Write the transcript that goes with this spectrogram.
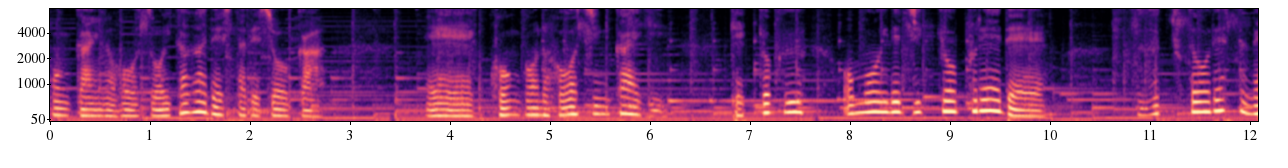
今回の放送いかがでしたでしょうか？えー、今後の方針会議結局思い出実況プレイで続きそうですね。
